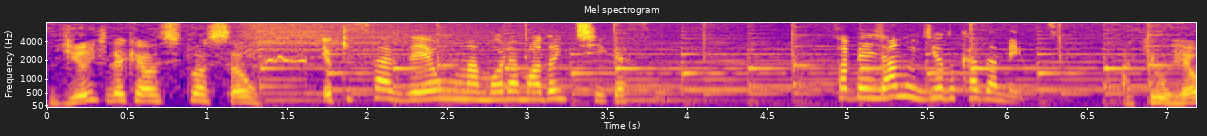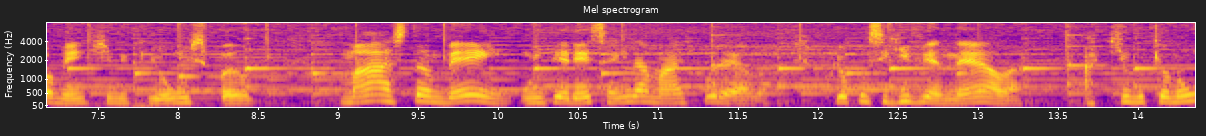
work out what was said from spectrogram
diante daquela situação. Eu quis fazer um namoro à moda antiga, assim. Só beijar no dia do casamento. Aquilo realmente me criou um espanto, mas também um interesse ainda mais por ela, porque eu consegui ver nela aquilo que eu não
